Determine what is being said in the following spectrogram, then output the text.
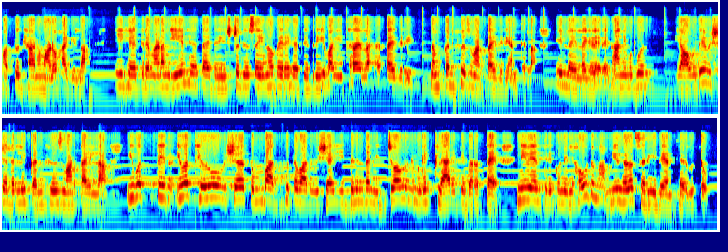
ಮತ್ತು ಧ್ಯಾನ ಮಾಡೋ ಹಾಗಿಲ್ಲ. ಈಗ ಹೇಳ್ತೀರಿ, ಮೇಡಮ್, ಏನ್ ಹೇಳ್ತಾ ಇದ್ರಿ ಇಷ್ಟು ದಿವಸ ಏನೋ ಬೇರೆ ಹೇಳ್ತಿದ್ರಿ, ಇವಾಗ ಈ ತರ ಎಲ್ಲ ಹೇಳ್ತಾ ಇದ್ದೀರಿ. ನಮ್ ಕನ್ಫ್ಯೂಸ್ ಮಾಡ್ತಾ ಇದ್ದೀರಿ ಅಂತೆಲ್ಲ. ಇಲ್ಲ ಇಲ್ಲ ಗೆಳೆಯರೆ, ನಾನ್ ನಿಮಗೂ ಯಾವುದೇ ವಿಷಯದಲ್ಲಿ ಕನ್ಫ್ಯೂಸ್ ಮಾಡ್ತಾ ಇಲ್ಲ. ಇವತ್ತಿನ, ಇವತ್ತು ಹೇಳುವ ವಿಷಯ ತುಂಬಾ ಅದ್ಭುತವಾದ ವಿಷಯ. ಇದರಿಂದ ನಿಜವಾಗ್ಲೂ ನಿಮಗೆ ಕ್ಲಾರಿಟಿ ಬರುತ್ತೆ. ನೀವೇ ಅಂತ ತಿಳ್ಕೊಂಡಿಲ್ಲ ಹೌದು ಮ್ಯಾಮ್, ನೀವು ಹೇಳೋದು ಸರಿ ಇದೆ ಅಂತ ಹೇಳ್ಬಿಟ್ಟು.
